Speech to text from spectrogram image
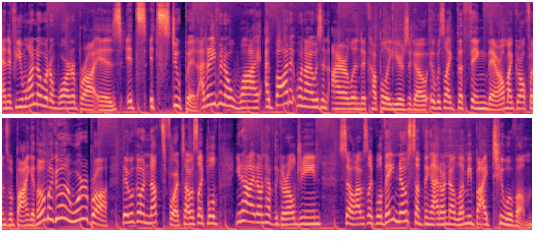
And if you want to know what a water bra is, it's it's stupid. I don't even know why. I bought it when I was in Ireland a couple of years ago. It was like the thing there. All my girlfriends were buying it. Oh my god, a water bra. They were going nuts for it. So I was like, well, you know I don't have the girl gene. So I was like, well, they know something I don't know. Let me buy two of them.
